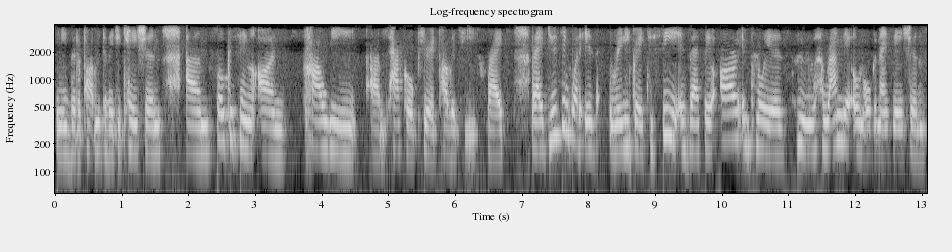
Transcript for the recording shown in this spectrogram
We need the Department of Education, um, focusing on how we um, tackle period poverty, right? But I do think what is really great to see is that there are employers who run their own organizations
